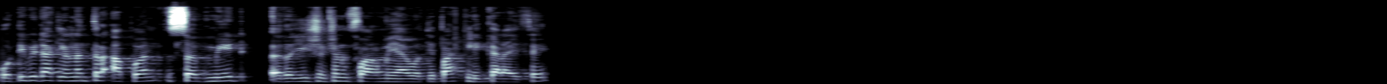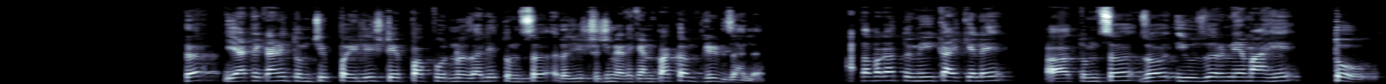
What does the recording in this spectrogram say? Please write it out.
ओटीपी टाकल्यानंतर आपण सबमिट रजिस्ट्रेशन फॉर्म यावरती पहा क्लिक करायचंय. तर या ठिकाणी तुमची पहिली स्टेप पा पूर्ण झाली. तुमचं रजिस्ट्रेशन या ठिकाणी पा कंप्लीट झालं. आता बघा तुम्ही काय केलंय? तुमचं जो युजर नेम आहे तो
